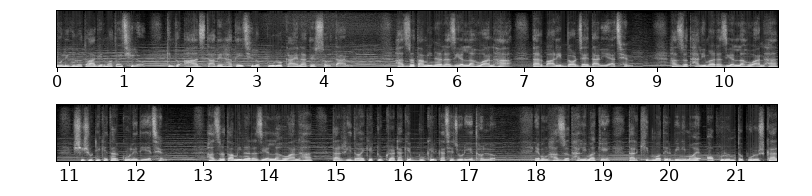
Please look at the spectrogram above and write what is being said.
গুলিগুলো তো আগের মতোই ছিল, কিন্তু আজ তাদের হাতেই ছিল পুরো কায়নাতের সুলতান। হজরত আমিনা রাজিয়াল্লাহু আনহা তার বাড়ির দরজায় দাঁড়িয়ে আছেন। হজরত হালিমা রাজিয়াল্লাহু আনহা শিশুটিকে তার কোলে দিয়েছেন। হজরত আমিনা রাজিয়াল্লাহু আনহা তার হৃদয়কে টুকরাটাকে বুকের কাছে জড়িয়ে ধরল এবং হজরত হালিমাকে তার খিদমতের বিনিময়ে অফুরন্ত পুরস্কার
